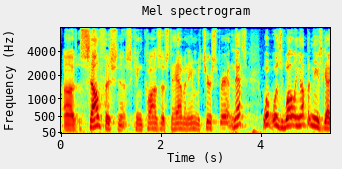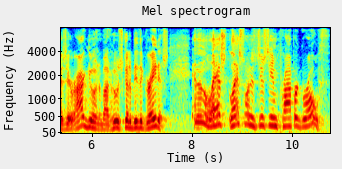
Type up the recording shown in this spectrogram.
Uh, selfishness can cause us to have an immature spirit. And that's what was welling up in these guys. They were arguing about who's going to be the greatest. And then the last, last one is just improper growth.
